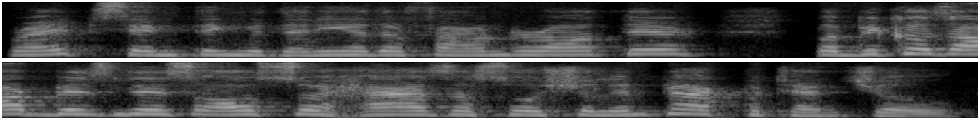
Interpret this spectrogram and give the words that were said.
right? Same thing with any other founder out there. But because our business also has a social impact potential,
